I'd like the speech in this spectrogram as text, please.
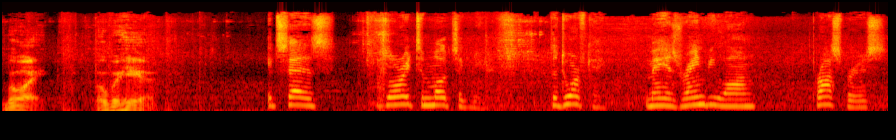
Boy, over here. It says, Glory to Motsognir, the Dwarf King. May his reign be long, prosperous,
